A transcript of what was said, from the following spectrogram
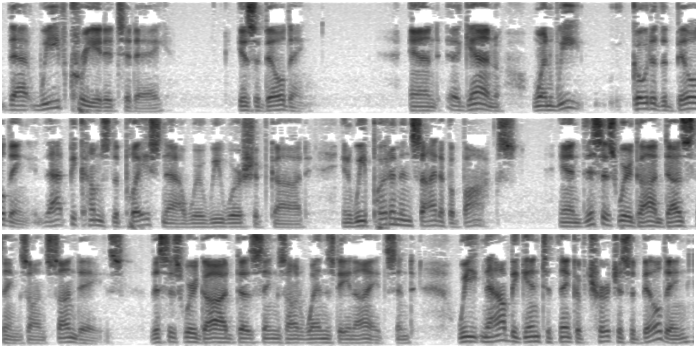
that we've created today is a building. And again, when we go to the building, that becomes the place now where we worship God and we put him inside of a box. And this is where God does things on Sundays. This is where God does things on Wednesday nights. And we now begin to think of church as a building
